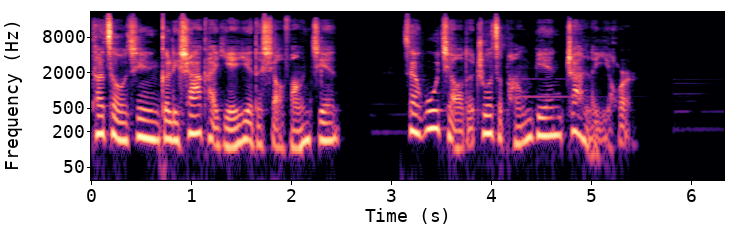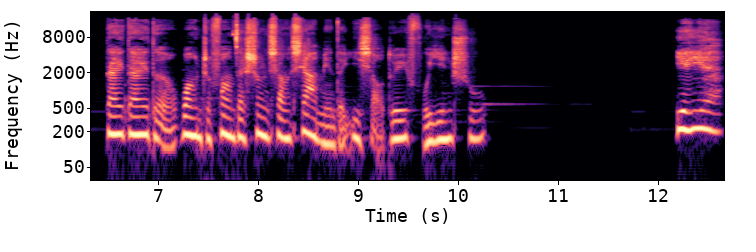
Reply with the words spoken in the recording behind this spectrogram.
他走进格里沙卡爷爷的小房间，在屋角的桌子旁边站了一会儿，呆呆地望着放在圣像下面的一小堆福音书。爷爷，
